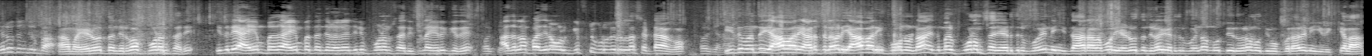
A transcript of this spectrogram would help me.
எழுபத்தஞ்சு ரூபாய் ஆமா எழுபத்தஞ்சு ரூபா பூனம் சாரி இதுலயே ஐம்பது ஐம்பத்தஞ்சு ரூபா ரேஞ்சிலும் பூனம் சாரீஸ் எல்லாம் இருக்குது. அதெல்லாம் பாத்தீங்கன்னா உங்களுக்கு gift கொடுக்கறதுலாம் செட் ஆகும். இது வந்து வியாபாரி அடுத்த லெவல் வியாபாரி போகணும்னா இந்த மாதிரி பூனம் சாரி எடுத்துட்டு போய் நீங்க தாராளமா ஒரு எழுபத்தஞ்சு ரூபாய்க்கு எடுத்துட்டு போயினா நூத்தி இருபது ரூபா நூத்தி முப்பது ரூபா நீங்க விற்கலாம்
